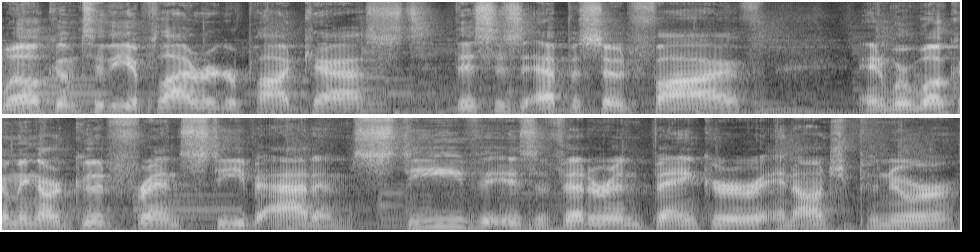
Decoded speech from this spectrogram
Welcome to the Apply Rigor podcast. This is episode five, and we're welcoming our good friend Steve Adams. Steve is a veteran banker and entrepreneur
